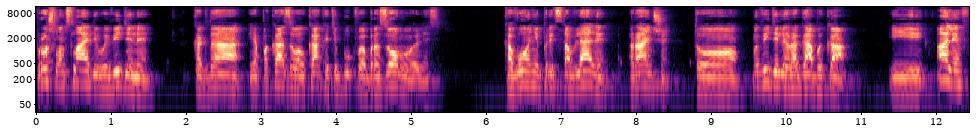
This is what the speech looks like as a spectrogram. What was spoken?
прошлом слайде вы видели, когда я показывал, как эти буквы образовывались, кого они представляли раньше, то мы видели рога быка. И алиф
